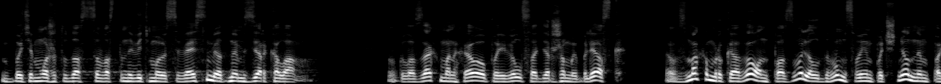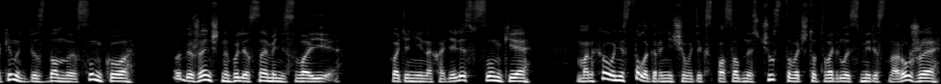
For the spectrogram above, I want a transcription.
быть может удастся восстановить мою связь с медным зеркалом». В глазах Манхао появился одержимый блеск, Взмахом рукава он позволил двум своим подчиненным покинуть бездонную сумку. Обе женщины были сами не свои. Хоть они и находились в сумке, Манхау не стал ограничивать их способность чувствовать, что творилось в мире снаружи.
